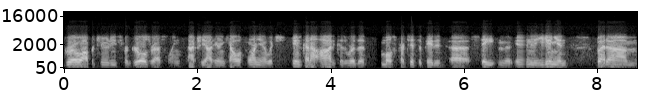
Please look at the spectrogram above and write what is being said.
grow opportunities for girls wrestling, actually out here in California, which seems kind of odd because we're the most participated uh, state in the in the union. But um,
